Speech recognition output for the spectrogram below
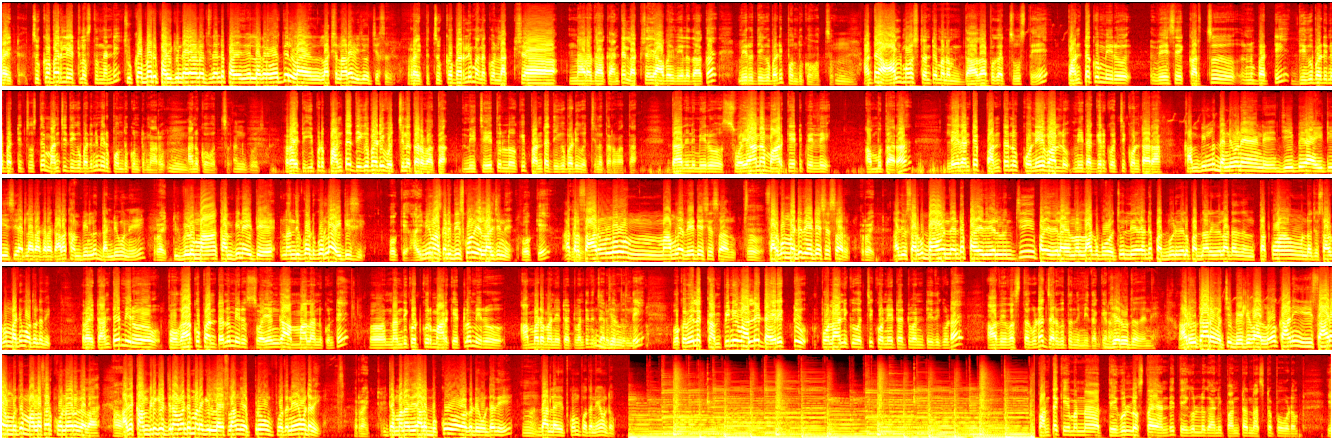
రైట్ చుక్కబర్లి ఎట్లా వస్తుందండి చుక్కబరి పది కింటాల వచ్చిందంటే పదిహేను వేలు అక్కడ పోతే లక్షన్నర విజయ్ వచ్చేస్తుంది. రైట్ చుక్కబర్లి మనకు లక్ష నర దాకా అంటే లక్ష యాభై వేల దాకా మీరు దిగుబడి పొందుకోవచ్చు. అంటే ఆల్మోస్ట్ అంటే మనం దాదాపుగా చూస్తే పంటకు మీరు వేసే ఖర్చును బట్టి దిగుబడిని బట్టి చూస్తే మంచి దిగుబడిని మీరు పొందుకుంటున్నారు అనుకోవచ్చు. అనుకోవచ్చు. రైట్ ఇప్పుడు పంట దిగుబడి వచ్చిన తర్వాత మీ చేతుల్లోకి పంట దిగుబడి వచ్చిన తర్వాత దానిని మీరు స్వయాన మార్కెట్కి వెళ్ళి అమ్ముతారా? లేదంటే పంటను కొనే వాళ్ళు మీ దగ్గరికి వచ్చి కొంటారా? కంపెనీలు దండిగా ఉన్నాయండి. జీపే ఐటీసీ అట్లా రకరకాల కంపెనీలు దండిగా ఉన్నాయి. రైట్. ఇప్పుడు మా కంపెనీ అయితే నందికొట్టుకూరులో ఐటీసీ. ఓకే మేము అక్కడికి తీసుకొని వెళ్ళాల్సిందే. ఓకే. అక్కడ సారంలో మామూలుగా రేట్ వేసేస్తారు. సరుకుని బట్టి రేట్ వేసేస్తారు. రైట్. అది సరుకు బాగుంది అంటే పదహైదు వేల నుంచి పదహైదు వేల ఐదు వందల దాకా పోవచ్చు లేదంటే పదమూడు వేలు పద్నాలుగు వేలు అట్లా తక్కువ ఉండొచ్చు. సరుకుని బట్టి పోతుంటది. రైట్. అంటే మీరు పొగాకు పంటను మీరు స్వయంగా అమ్మాలనుకుంటే నందికొట్కూరు మార్కెట్లో మీరు అమ్మడం అనేటటువంటిది జరుగుతుంది. ఒకవేళ కంపెనీ వాళ్ళే డైరెక్ట్ పొలానికి వచ్చి కొనేటటువంటిది కూడా ఆ వ్యవస్థ కూడా జరుగుతుంది మీ దగ్గర. జరుగుతుందండి. అడుగుతారు వచ్చి బేటి వాళ్ళు కానీ ఈసారి అమ్మితే మళ్ళీసారి కొనరు కదా. అదే కంపెనీకి ఎత్తినామంటే మనకి లైఫ్ లాంగ్ ఎప్పుడు పోతూనే ఉంటది. రైట్ ఇట్లా మనది ఆడ బుక్ ఒకటి ఉంటది దాంట్లో ఎత్తుకొని పోతూనే ఉంటాం. పంటకి ఏమన్నా తెగుళ్ళు వస్తాయండి? తెగుళ్ళు కానీ పంట నష్టపోవడం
